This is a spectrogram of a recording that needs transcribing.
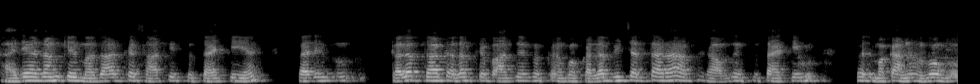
कायदे आज़म के मज़ार के साथ ही सोसाइटी है। पहले क्लब था क्लब के बाद में वो क्लब भी चलता रहा फिर हाउसिंग सोसाइटी फिर मकान वो, वो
